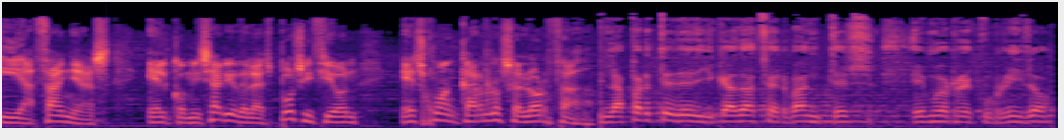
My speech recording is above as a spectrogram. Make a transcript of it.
y hazañas. El comisario de la exposición es Juan Carlos Elorza. En la parte dedicada a Cervantes hemos recurrido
